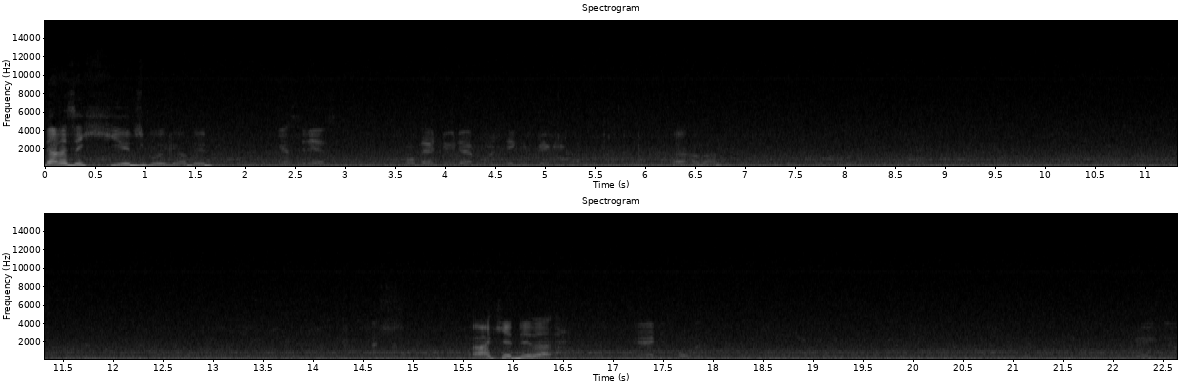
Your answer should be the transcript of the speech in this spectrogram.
That is a huge bluegill, dude. Yes, it is. Hold that dude up and take your picture. Alright, hold on. I can't do that. Yeah, just hold it. There you go.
